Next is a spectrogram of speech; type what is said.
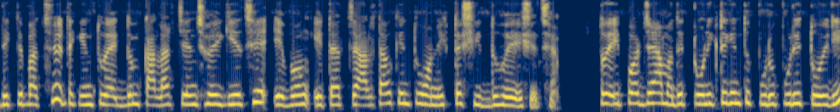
দেখতে পাচ্ছ, এটা কিন্তু একদম কালার চেঞ্জ হয়ে গিয়েছে এবং এটা চালটাও কিন্তু অনেকটা সিদ্ধ হয়ে এসেছে। তো এই পর্যায়ে আমাদের টনিকটা কিন্তু পুরোপুরি তৈরি।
